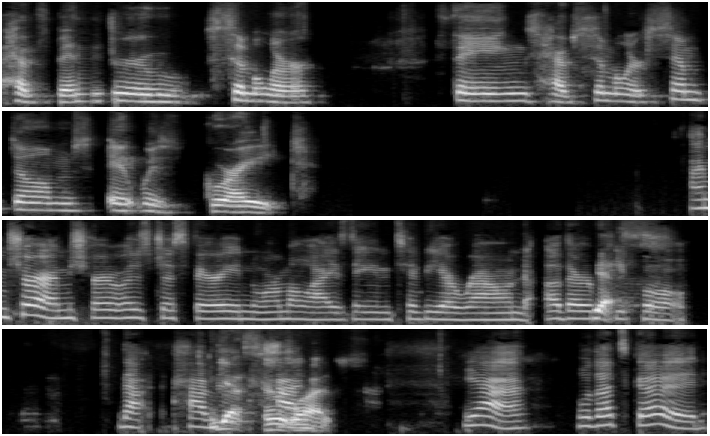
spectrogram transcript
have been through similar things, have similar symptoms, it was great. I'm sure. I'm sure it was just very normalizing to be around other yes. people that have. Yes, had, it was. Yeah. Well, that's good.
